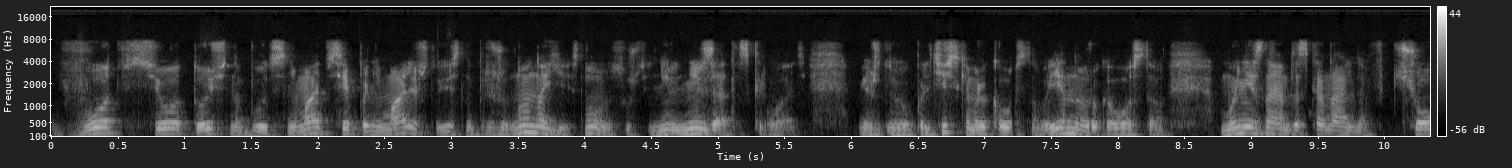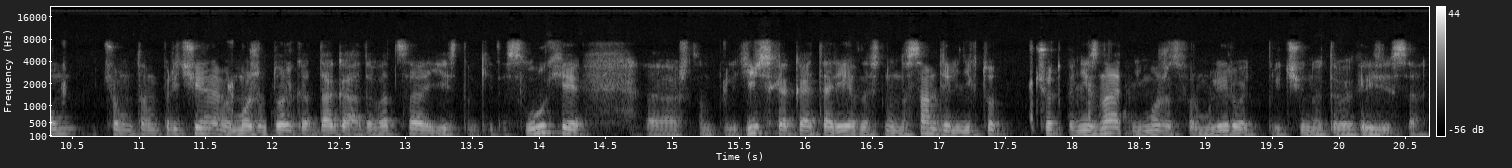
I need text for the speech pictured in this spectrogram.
вот все точно будет снимать. Все понимали, что есть напряженность. Ну, она есть. Ну, слушайте, не, нельзя это скрывать между политическим руководством, военным руководством. Мы не знаем досконально, в чем чем там причина, мы можем только догадываться, есть там какие-то слухи, э, что там политическая какая-то ревность, но на самом деле никто четко не знает, не может сформулировать причину этого кризиса.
